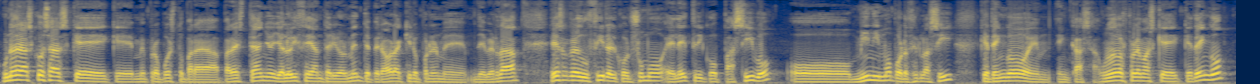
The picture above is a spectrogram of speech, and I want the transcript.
Una de las cosas que, que me he propuesto para, para, este año, ya lo hice anteriormente, pero ahora quiero ponerme de verdad, es reducir el consumo eléctrico pasivo o mínimo, por decirlo así, que tengo en, en casa. Uno de los problemas que, que tengo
